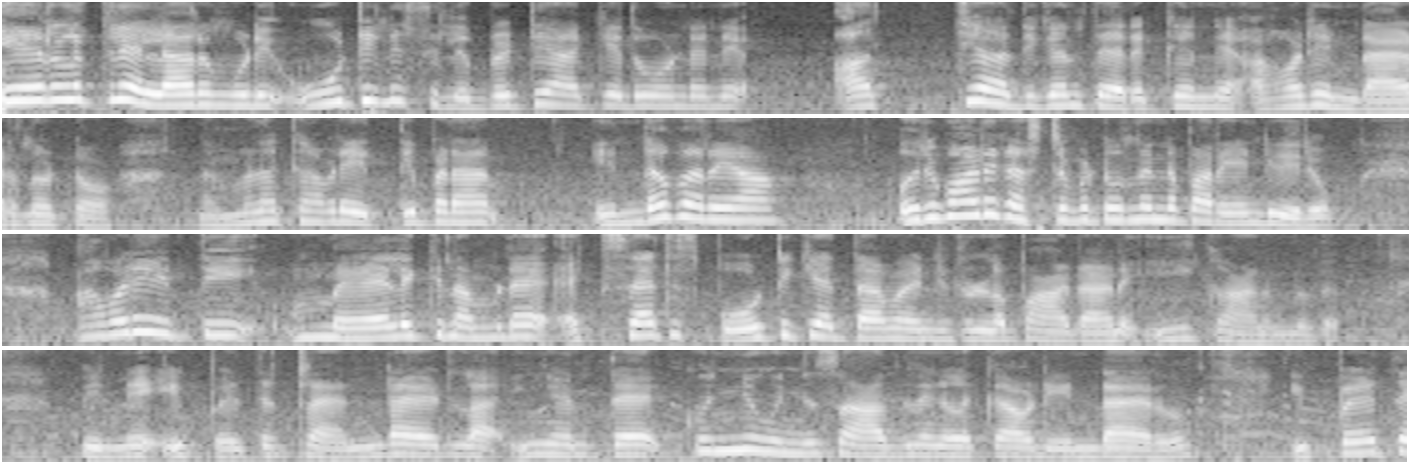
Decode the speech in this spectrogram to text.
കേരളത്തിൽ എല്ലാവരും കൂടി ഊട്ടിനെ സെലിബ്രിറ്റി ആക്കിയത് കൊണ്ട് തന്നെ അത്യധികം തിരക്ക് തന്നെ അവിടെ ഉണ്ടായിരുന്നു കേട്ടോ നമ്മളൊക്കെ അവിടെ എത്തിപ്പെടാൻ എന്താ പറയുക ഒരുപാട് കഷ്ടപ്പെട്ടു എന്ന് തന്നെ പറയേണ്ടി വരും. അവിടെ എത്തി മേലേക്ക് നമ്മുടെ എക്സാക്റ്റ് സ്പോട്ടിക്ക് എത്താൻ വേണ്ടിയിട്ടുള്ള പാടാണ് ഈ കാണുന്നത്. പിന്നെ ഇപ്പോഴത്തെ ട്രെൻഡായിട്ടുള്ള ഇങ്ങനത്തെ കുഞ്ഞു കുഞ്ഞു സാധനങ്ങളൊക്കെ അവിടെ ഉണ്ടായിരുന്നു. ഇപ്പോഴത്തെ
